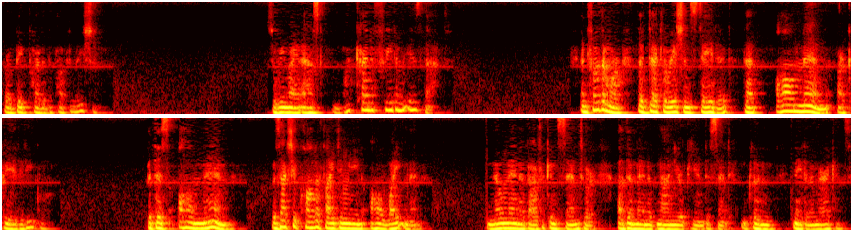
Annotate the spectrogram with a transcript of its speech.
for a big part of the population. So we might ask, what kind of freedom is that? And furthermore, the Declaration stated that all men are created equal. But this all men was actually qualified to mean all white men, no men of African descent or other men of non European descent, including Native Americans.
